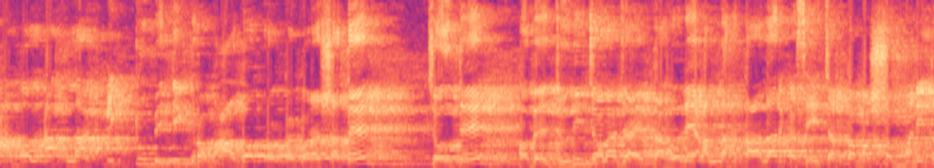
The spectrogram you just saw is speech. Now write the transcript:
আমল, আখলাখ একটু ব্যতিক্রম, আদব রক্ষা করার সাথে চলতে হবে। যদি চলা যায়, তাহলে আল্লাহ তালার কাছে এই চারটা মাস সম্মানিত,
